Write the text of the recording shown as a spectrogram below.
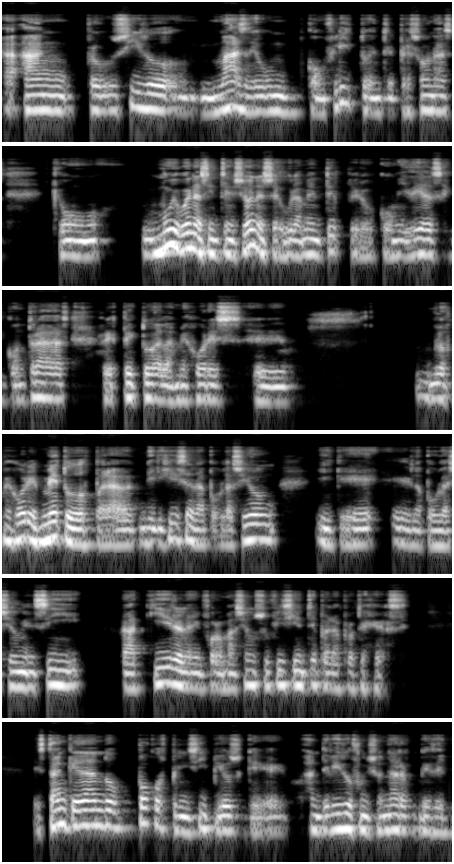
han producido más de un conflicto entre personas con muy buenas intenciones seguramente, pero con ideas encontradas respecto a las mejores, eh, los mejores métodos para dirigirse a la población y que eh, la población en sí adquiera la información suficiente para protegerse están quedando pocos principios que han debido funcionar desde el,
